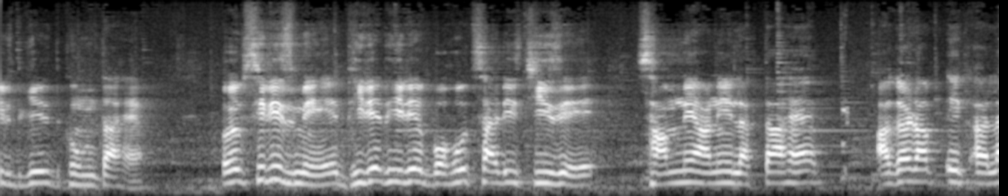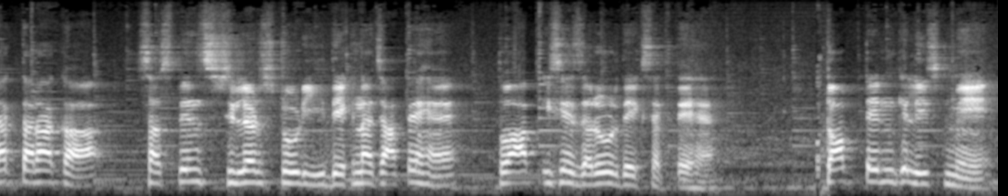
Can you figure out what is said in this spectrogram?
इर्द गिर्द घूमता है। वेब सीरीज़ में धीरे धीरे बहुत सारी चीज़ें सामने आने लगता है। अगर आप एक अलग तरह का सस्पेंस थ्रिलर स्टोरी देखना चाहते हैं तो आप इसे ज़रूर देख सकते हैं। टॉप टेन के लिस्ट में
